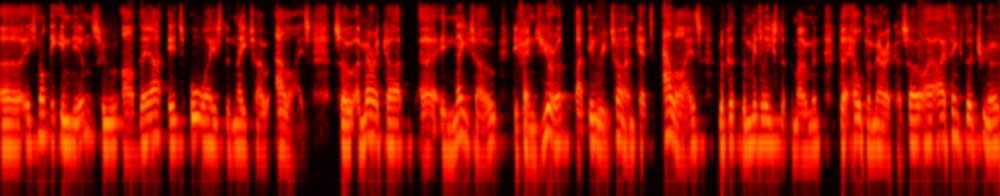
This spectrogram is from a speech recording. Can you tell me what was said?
uh, it's not the Indians who are there. It's always the NATO allies. So America uh, in NATO defends Europe, but in return gets allies. Look at the Middle East at the moment that help America. So I, I think that you know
